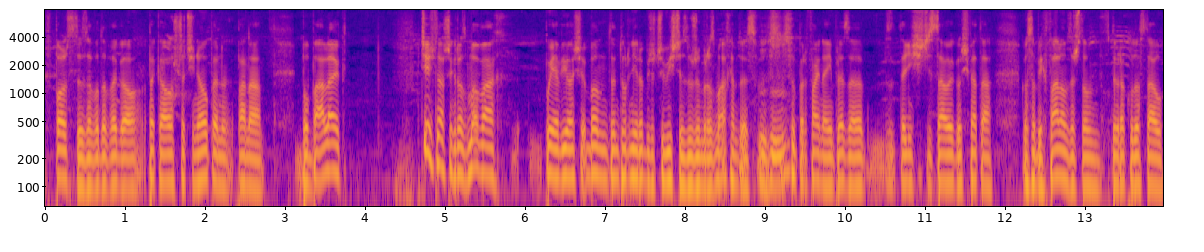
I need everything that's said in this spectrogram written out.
w Polsce zawodowego PKO Szczecin Open, pana Bobale. Gdzieś w naszych rozmowach pojawiła się, bo on ten turniej robi rzeczywiście z dużym rozmachem, to jest super fajna impreza, tenisiści z całego świata go sobie chwalą, zresztą w tym roku dostał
